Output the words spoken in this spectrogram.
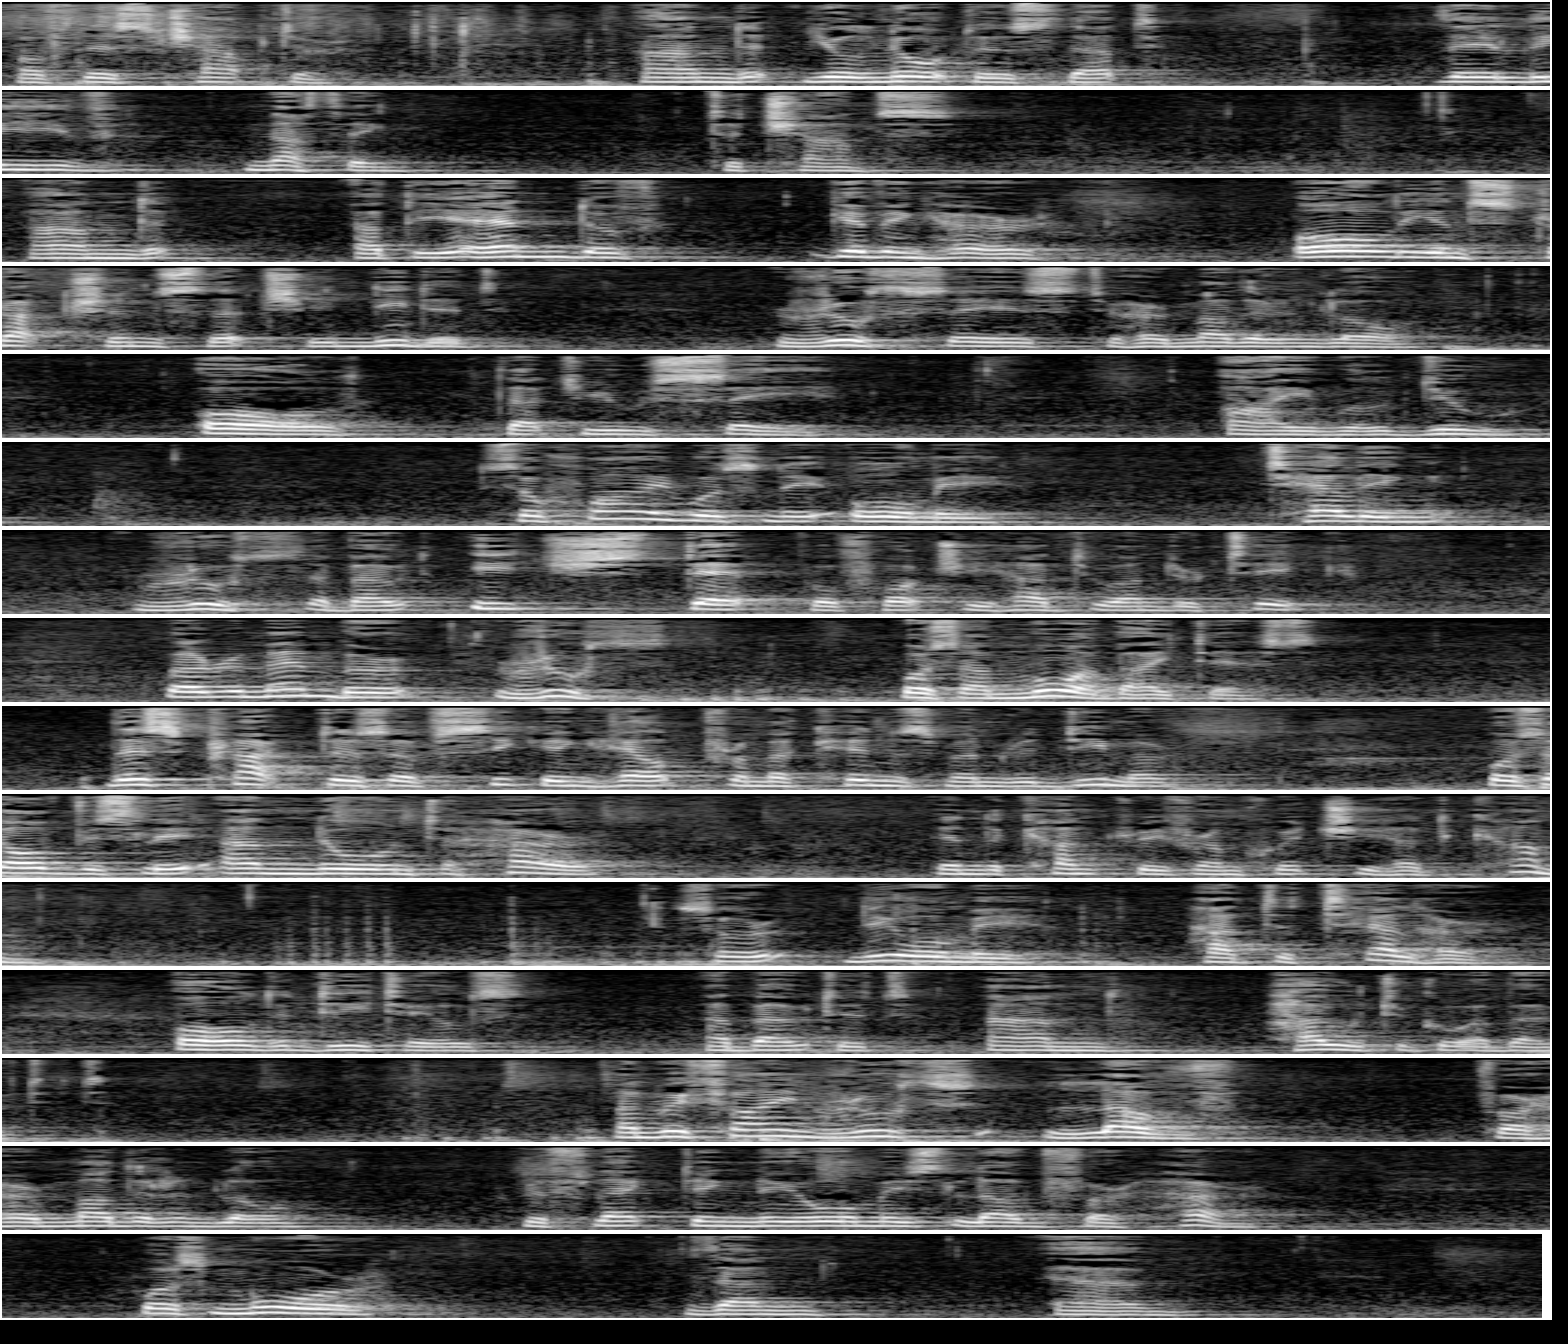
of this chapter. And you'll notice that they leave nothing to chance. And at the end of giving her all the instructions that she needed, Ruth says to her mother in law, All that you say, I will do. So, why was Naomi telling Ruth about each step of what she had to undertake? Well, remember, Ruth was a Moabitess. This practice of seeking help from a kinsman redeemer was obviously unknown to her in the country from which she had come. So Naomi had to tell her all the details about it and how to go about it. And we find Ruth's love for her mother in law, reflecting Naomi's love for her, was more than um,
